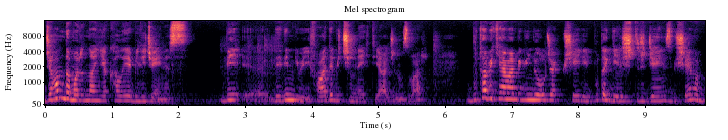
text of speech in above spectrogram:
can damarından yakalayabileceğiniz bir e, dediğim gibi ifade biçimine ihtiyacınız var. Bu tabii ki hemen bir günde olacak bir şey değil. Bu da geliştireceğiniz bir şey ama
